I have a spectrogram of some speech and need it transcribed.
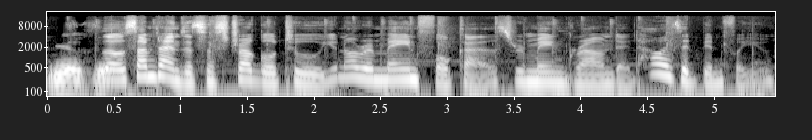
Yes, yes. So sometimes it's a struggle to, you know, remain focused, remain grounded. How has it been for you?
